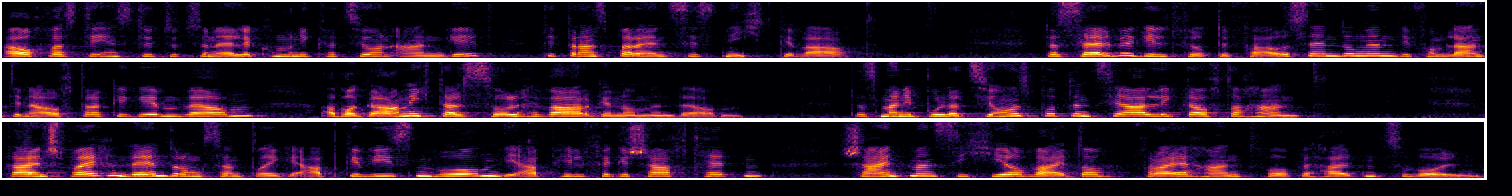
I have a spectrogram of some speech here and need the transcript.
auch was die institutionelle Kommunikation angeht. Die Transparenz ist nicht gewahrt. Dasselbe gilt für TV-Sendungen, die vom Land in Auftrag gegeben werden, aber gar nicht als solche wahrgenommen werden. Das Manipulationspotenzial liegt auf der Hand. Da entsprechende Änderungsanträge abgewiesen wurden, die Abhilfe geschafft hätten, scheint man sich hier weiter freie Hand vorbehalten zu wollen.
